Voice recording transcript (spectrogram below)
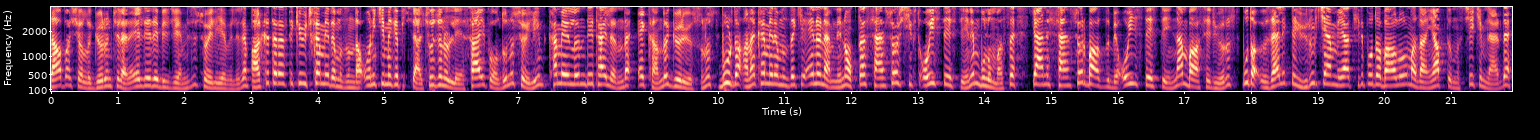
daha başarılı görüntüler elde edebileceğimizi söyleyebilirim. Arka taraftaki 3 kameramızın da 12 megapiksel çözünürlüğe sahip olduğunu söyleyeyim. Kameraların detaylarını da ekranda görüyorsunuz. Burada ana kameramızdaki en önemli nokta sensör shift OIS desteğinin bulunması. Yani sensör bazlı bir OIS desteğinden bahsediyoruz. Bu da özellikle yürürken veya tripoda bağlı olmadan yaptığımız çekimlerde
